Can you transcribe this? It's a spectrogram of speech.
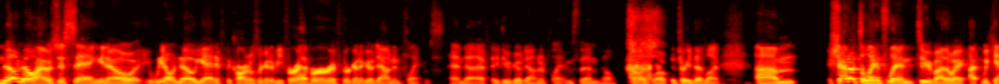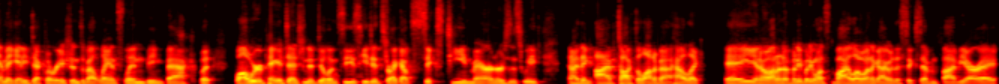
No, no. I was just saying, you know, we don't know yet if the Cardinals are going to be forever, if they're going to go down in flames, and uh, if they do go down in flames, then they'll probably blow up the trade deadline. Um, Shout out to Lance Lynn too, by the way. I, we can't make any declarations about Lance Lynn being back, but while we were paying attention to Dylan Cease, he did strike out 16 Mariners this week. And I think I've talked a lot about how like, hey, you know, I don't know if anybody wants to buy low on a guy with a 6.75 ERA.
